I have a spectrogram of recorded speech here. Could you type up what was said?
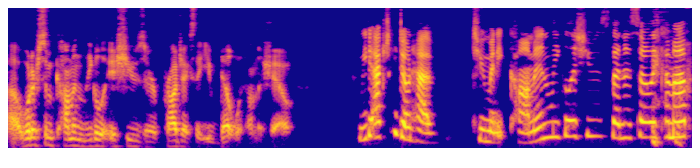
Uh, what are some common legal issues or projects that you've dealt with on the show? We actually don't have too many common legal issues that necessarily come up.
